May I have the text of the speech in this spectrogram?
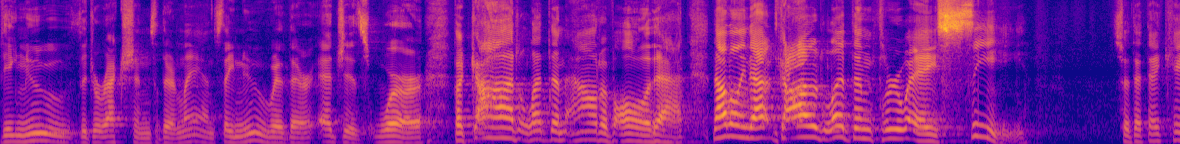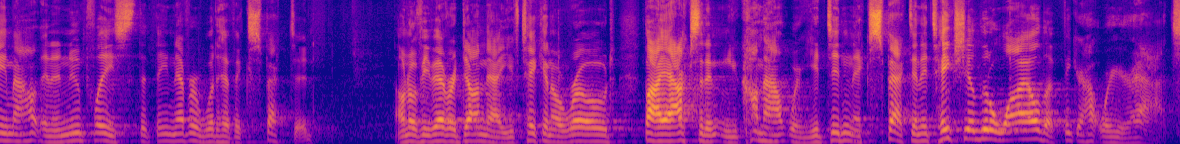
They knew the directions of their lands. They knew where their edges were. But God led them out of all of that. Not only that, God led them through a sea so that they came out in a new place that they never would have expected. I don't know if you've ever done that. You've taken a road by accident and you come out where you didn't expect, and it takes you a little while to figure out where you're at.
